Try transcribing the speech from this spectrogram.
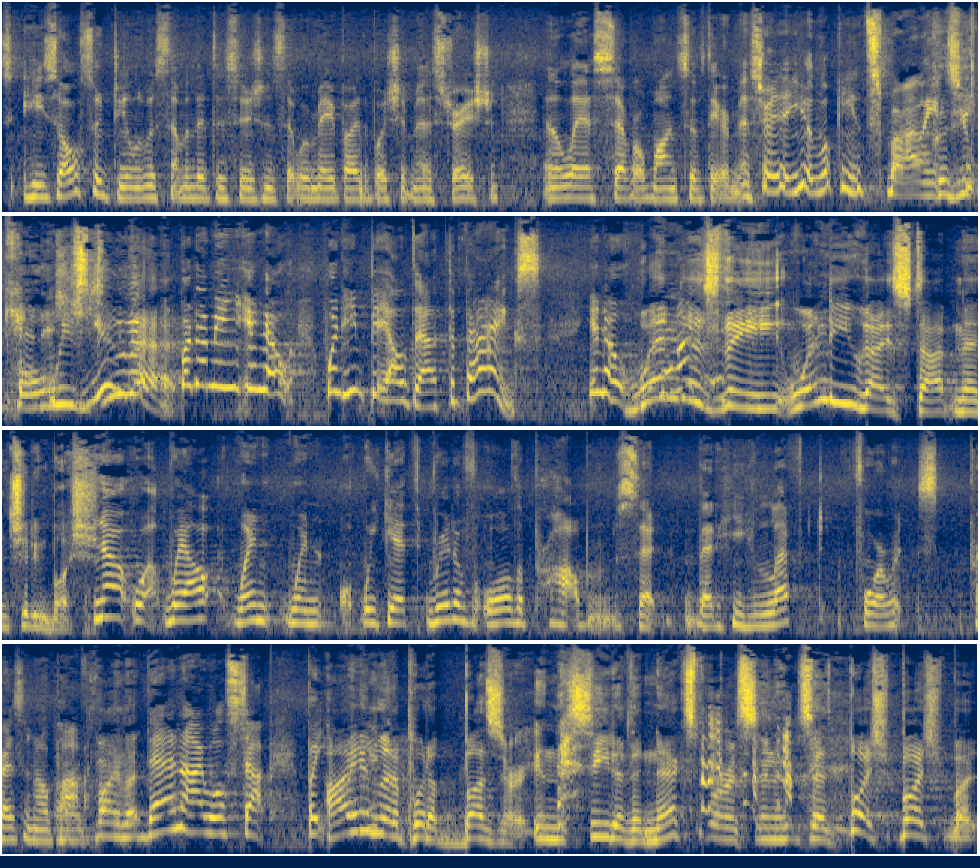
He's also dealing with some of the decisions that were made by the Bush administration in the last several months of their administration. You're looking and smiling. 'Cause you always you do that. But I mean, you know, when he bailed out the banks, you know. When does the when do you guys stop mentioning Bush? No, well, well, when when we get rid of all the problems that that he left for President Obama, right, fine, then I will stop. But I am going to put a buzzer in the seat of the next person who says Bush, Bush, Bush.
